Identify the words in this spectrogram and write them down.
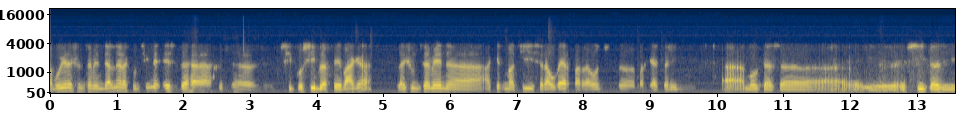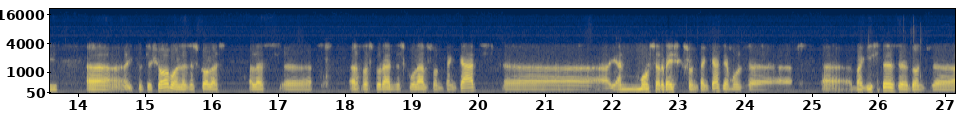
avui l'Ajuntament d'Elna la consigna és de, de, si possible, fer vaga. L'Ajuntament uh, aquest matí serà obert per raons uh, perquè tenim uh, moltes uh, cites i, uh, i tot això. Bon, les escoles, les, uh, els restaurants escolars són tancats, uh, hi ha molts serveis que són tancats, hi ha molts uh, eh, vaguistes, eh, doncs eh,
